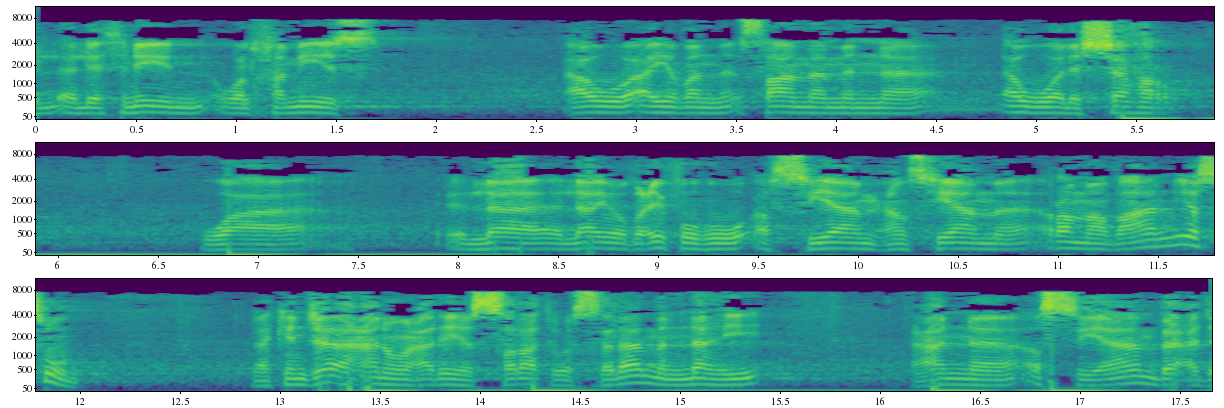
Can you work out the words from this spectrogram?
الاثنين والخميس أو أيضا صام من أول الشهر. ولا لا يضعفه الصيام عن صيام رمضان يصوم. لكن جاء عنه عليه الصلاة والسلام النهي عن الصيام بعد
